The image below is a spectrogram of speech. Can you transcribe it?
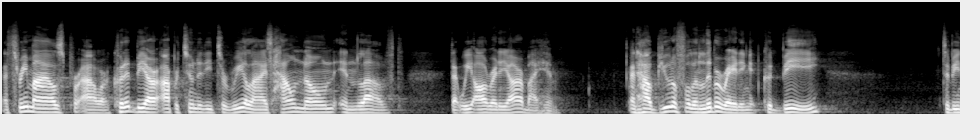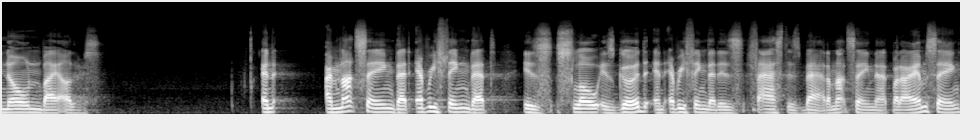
at three miles per hour, could it be our opportunity to realize how known and loved that we already are by Him? And how beautiful and liberating it could be to be known by others. And I'm not saying that everything that is slow is good and everything that is fast is bad. I'm not saying that, but I am saying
